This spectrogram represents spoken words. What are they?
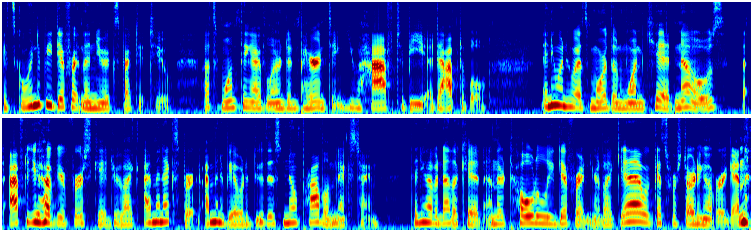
It's going to be different than you expect it to. That's one thing I've learned in parenting. You have to be adaptable. Anyone who has more than one kid knows that after you have your first kid, you're like, I'm an expert. I'm going to be able to do this no problem next time. Then you have another kid and they're totally different. You're like, yeah, I guess we're starting over again.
